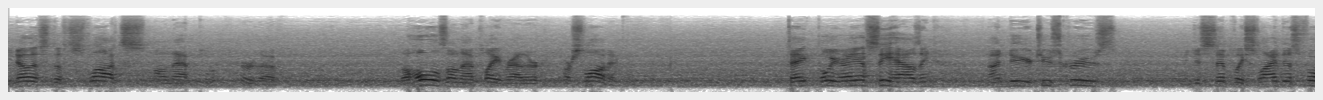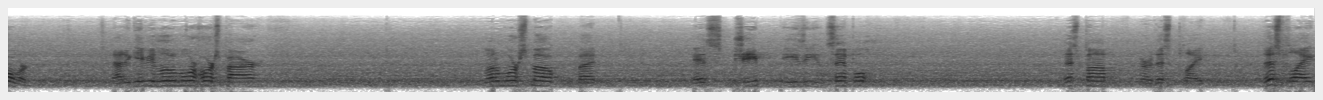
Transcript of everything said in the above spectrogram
you notice the slots on that, or the, the holes on that plate rather, are slotted. Take, pull your AFC housing, undo your two screws, and just simply slide this forward. That'll give you a little more horsepower, a little more smoke, but it's cheap, easy, and simple. This pump, or this plate, this plate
